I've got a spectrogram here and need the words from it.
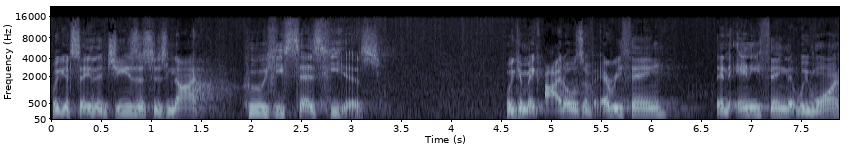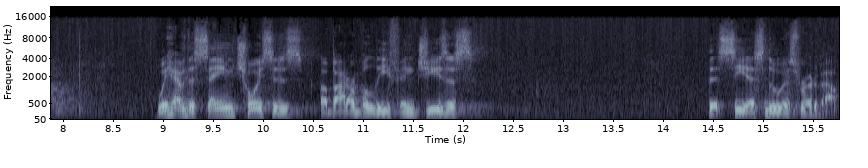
We could say that Jesus is not who he says he is. We can make idols of everything and anything that we want we have the same choices about our belief in Jesus that C.S. Lewis wrote about.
